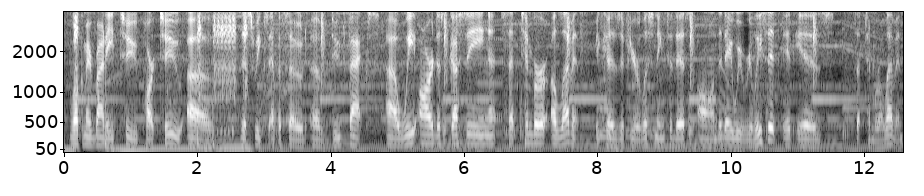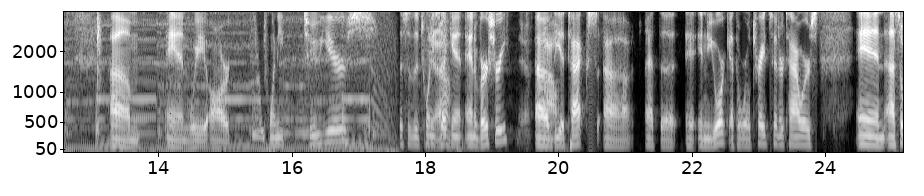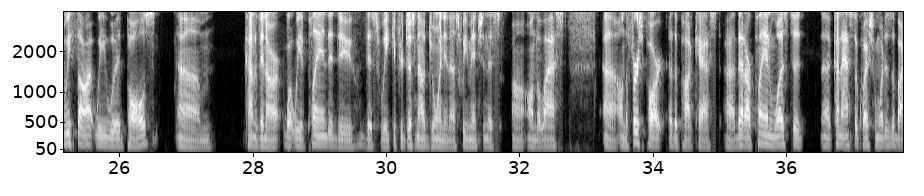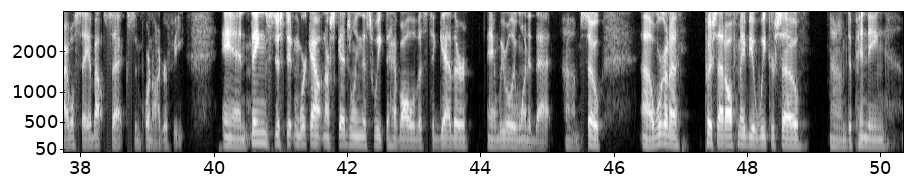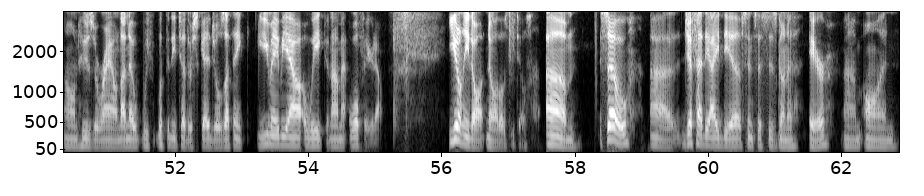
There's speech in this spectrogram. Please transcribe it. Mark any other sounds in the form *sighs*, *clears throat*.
Welcome, everybody, to part two of this week's episode of DudeFax. Uh, we are discussing September 11th because if you're listening to this on the day we release it, it is September 11th. Um, and we are 22 years. This is the 22nd yeah. anniversary yeah. of wow. the attacks uh, at the in New York at the World Trade Center towers, and uh, so we thought we would pause. Um, kind of in our what we had planned to do this week. If you're just now joining us, we mentioned this uh, on the last uh, on the first part of the podcast uh, that our plan was to uh, kind of ask the question, what does the Bible say about sex and pornography? And things just didn't work out in our scheduling this week to have all of us together, and we really wanted that. Um, so uh, we're going to push that off maybe a week or so um, depending on who's around. I know we've looked at each other's schedules. I think you may be out a week, and I'm out. We'll figure it out. You don't need to know all those details. Um, so uh, Jeff had the idea of since this is going to air um, on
